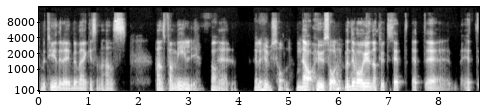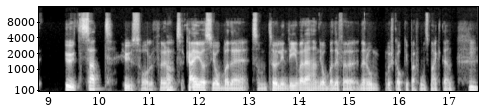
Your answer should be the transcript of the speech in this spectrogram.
så betyder det i bemärkelsen hans, hans familj. Ja. Eh, Eller hushåll. Mm. Ja, hushåll. Men det var ju naturligtvis ett, ett, eh, ett utsatt hushåll. För Ja. Sakaios jobbade som tullindrivare. Han jobbade för den romerska ockupationsmakten. Mm.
